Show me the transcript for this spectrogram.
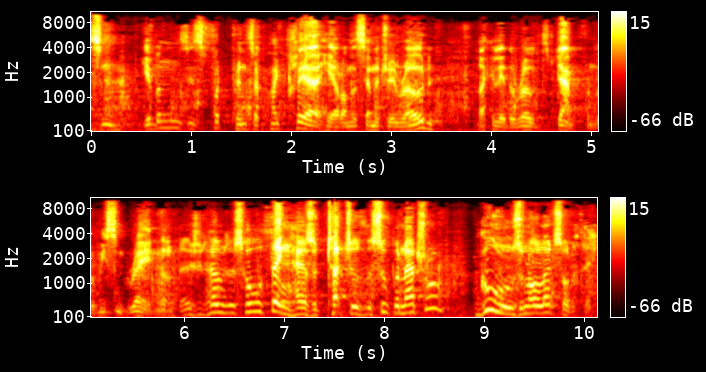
Watson, Gibbons' footprints are quite clear here on the cemetery road. Luckily, the road's damp from the recent rain. Well, Holmes, this whole thing has a touch of the supernatural, ghouls and all that sort of thing.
